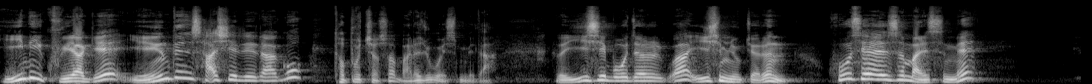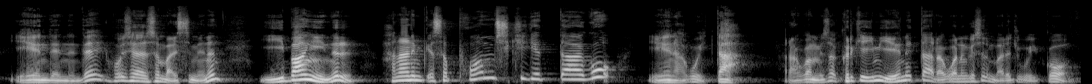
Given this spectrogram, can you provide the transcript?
이미 구약에 예언된 사실이라고 덧붙여서 말해주고 있습니다. 25절과 26절은 호세아에서 말씀에 예언됐는데 호세아에서 말씀에는 이방인을 하나님께서 포함시키겠다고 예언하고 있다라고 하면서 그렇게 이미 예언했다라고 하는 것을 말해주고 있고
